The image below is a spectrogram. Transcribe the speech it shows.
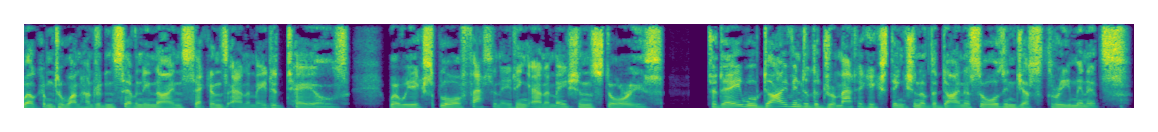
Welcome to 179 Seconds Animated Tales, where we explore fascinating animation stories. Today, we'll dive into the dramatic extinction of the dinosaurs in just three minutes.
